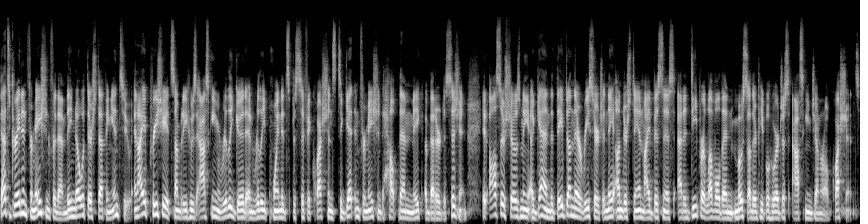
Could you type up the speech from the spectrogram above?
that's great information for them. They know what they're stepping into. And I appreciate somebody who's asking really good and really pointed specific questions to get information to help them make a better decision. It also shows me again that they've done their research and they understand my business at a deeper level than most other people who are just asking general questions.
